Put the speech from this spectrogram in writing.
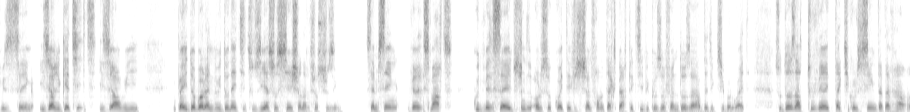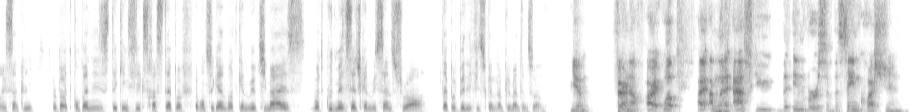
with saying, either you get it, either we pay double and we donate it to the association of your choosing. Same thing, very smart good message and also quite efficient from a tax perspective because often those are deductible, right? So those are two very tactical things that I've heard recently about companies taking the extra step of once again, what can we optimize? What good message can we send through our type of benefits we can implement and so on? Yeah, fair enough. All right. Well, I, I'm going to ask you the inverse of the same question.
